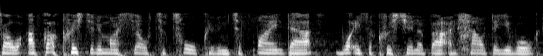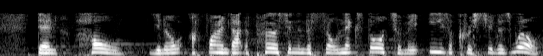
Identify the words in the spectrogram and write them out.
So I've got a Christian in myself to talk with him to find out what is a Christian about and how do you walk. Then whole, you know, I find out the person in the cell next door to me, he's a Christian as well.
